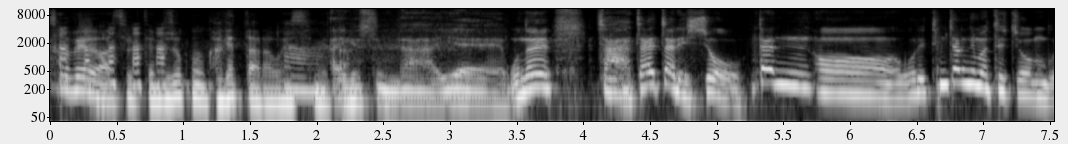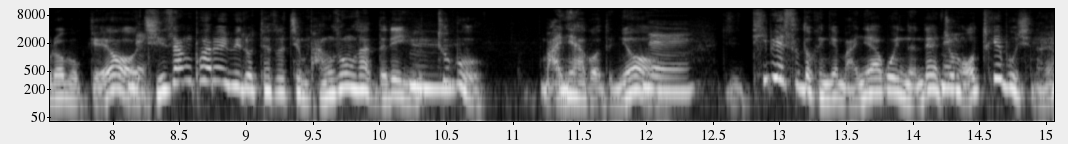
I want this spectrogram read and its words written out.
섭외 왔을 때 무조건 가겠다라고 아. 했습니다. 알겠습니다. 예. 오늘 자, 짤짤이 쇼. 일단 어 우리 팀장님한테 좀 물어볼게요. 네. 지상파를 비롯해서 지금 방송사들이 음. 유튜브 많이 하거든요. 네. TBS도 굉장히 많이 하고 있는데 좀 네. 어떻게 보시나요?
